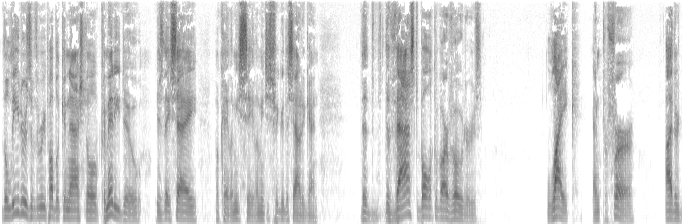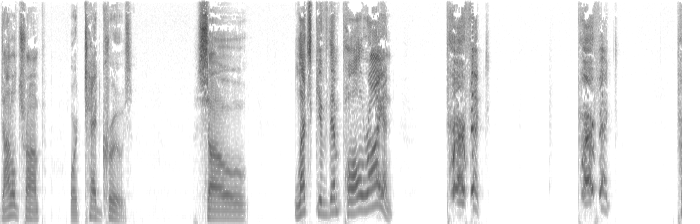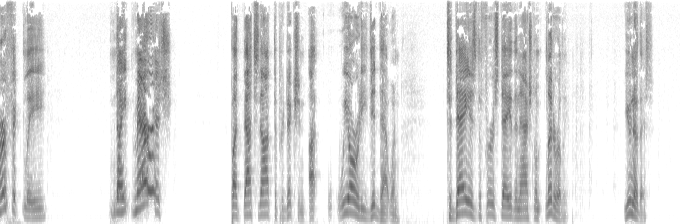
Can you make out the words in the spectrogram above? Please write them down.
the leaders of the Republican National Committee do is they say, okay, let me see, let me just figure this out again the the vast bulk of our voters like and prefer either Donald Trump or Ted Cruz. So let's give them Paul Ryan. Perfect. Perfect. Perfectly nightmarish. But that's not the prediction. Uh, we already did that one. Today is the first day of the national, literally. You know this.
